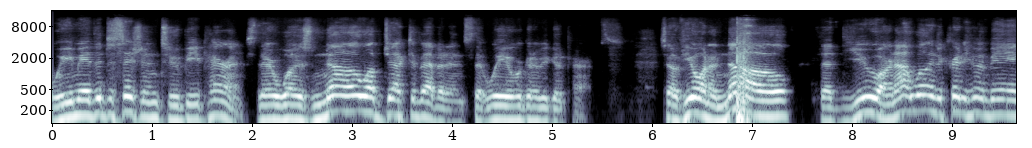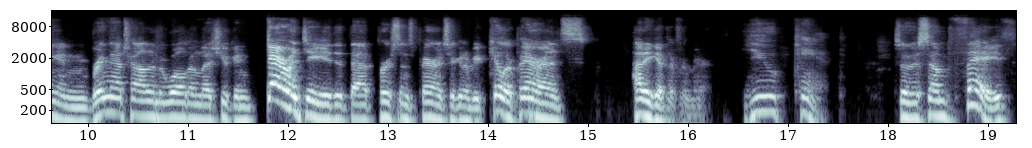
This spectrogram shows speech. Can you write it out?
we made the decision to be parents. There was no objective evidence that we were going to be good parents. So if you want to know that you are not willing to create a human being and bring that child into the world unless you can guarantee that that person's parents are going to be killer parents. How do you get there from here? You can't. So there's some faith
